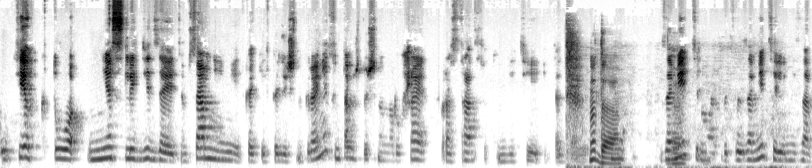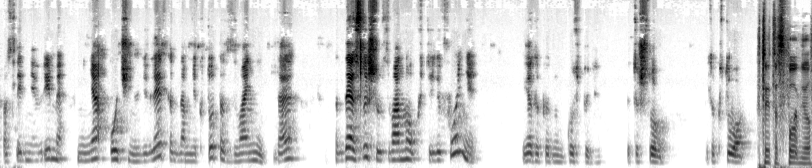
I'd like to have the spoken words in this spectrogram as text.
у тех, кто не следит за этим, сам не имеет каких-то личных границ, он также точно нарушает пространство там, детей и так далее. Ну да. Ну, Заметьте, да. может быть, вы заметили, не знаю, последнее время меня очень удивляет, когда мне кто-то звонит, да. Когда я слышу звонок в телефоне, я такая думаю, господи, это что? Это кто? Кто это вспомнил?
